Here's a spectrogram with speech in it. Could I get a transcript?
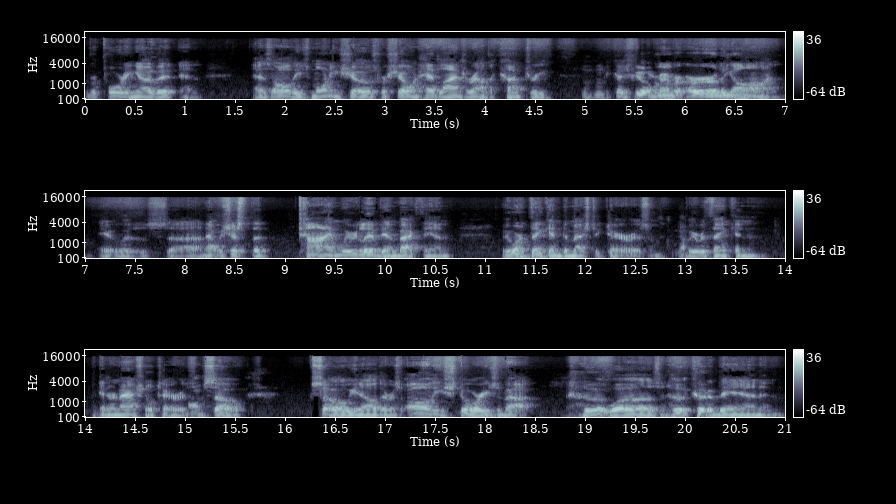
reporting of it, and as all these morning shows were showing headlines around the country, mm-hmm. because if you'll remember early on, it was uh, that was just the time we lived in back then. We weren't thinking domestic terrorism. No. We were thinking international terrorism. Absolutely. So, so you know, there was all these stories about who it was and who it could have been, and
